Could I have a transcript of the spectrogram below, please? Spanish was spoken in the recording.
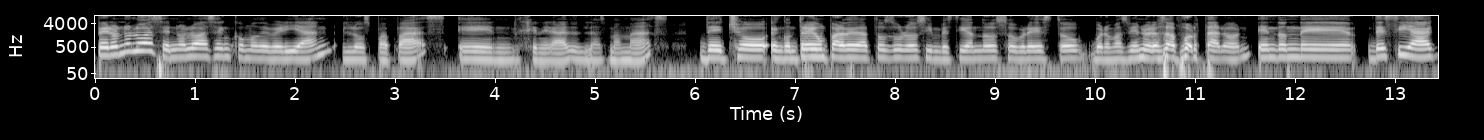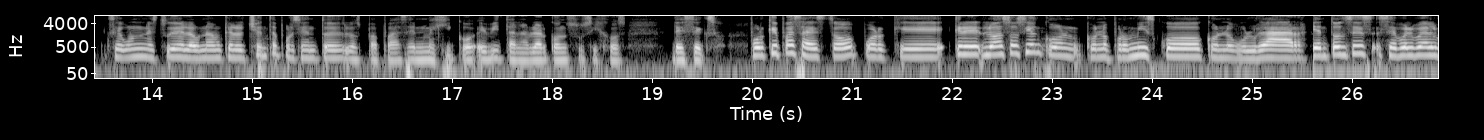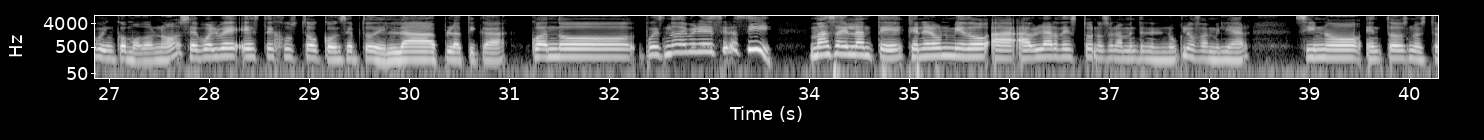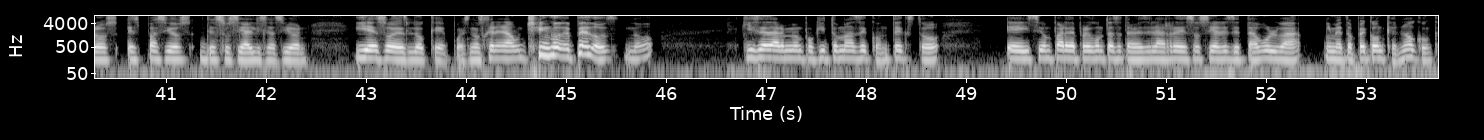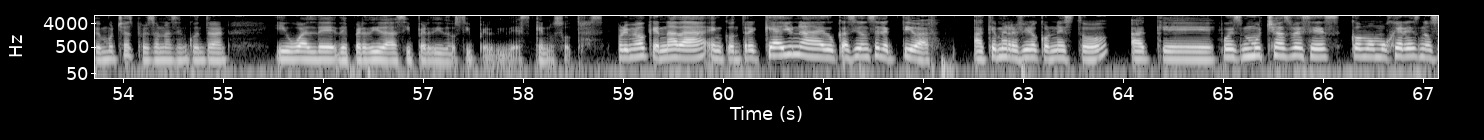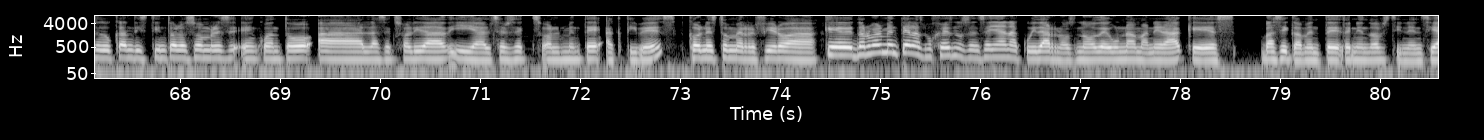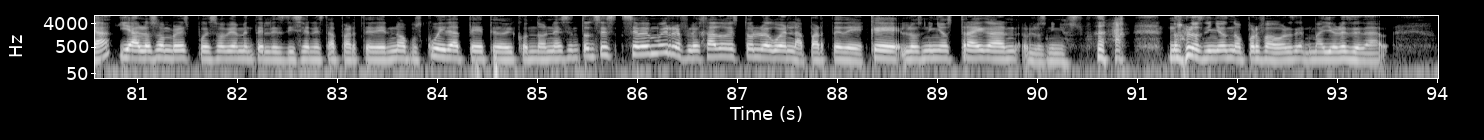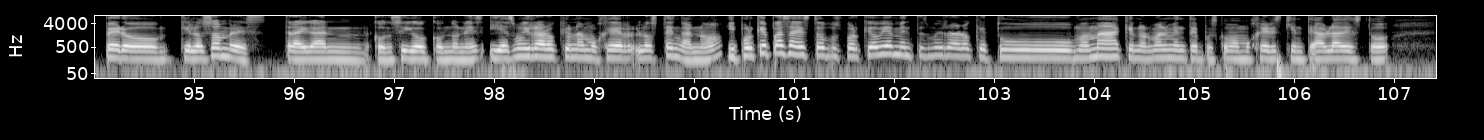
pero no lo hacen, no lo hacen como deberían los papás, en general las mamás. De hecho, encontré un par de datos duros investigando sobre esto, bueno, más bien me los aportaron, en donde decía, según un estudio de la UNAM, que el 80% de los papás en México evitan hablar con sus hijos de sexo. ¿Por qué pasa esto? Porque lo asocian con, con lo promiscuo, con lo vulgar, y entonces se vuelve algo incómodo, ¿no? Se vuelve este justo concepto de la plática, cuando pues no debería de ser así. Más adelante genera un miedo a hablar de esto no solamente en el núcleo familiar, sino en todos nuestros espacios de socialización. Y eso es lo que pues nos genera un chingo de pedos, ¿no? Quise darme un poquito más de contexto e hice un par de preguntas a través de las redes sociales de Tabulba y me topé con que no, con que muchas personas se encuentran igual de, de perdidas y perdidos y perdides que nosotras. Primero que nada, encontré que hay una educación selectiva. ¿A qué me refiero con esto? a que pues muchas veces como mujeres nos educan distinto a los hombres en cuanto a la sexualidad y al ser sexualmente actives. Con esto me refiero a que normalmente las mujeres nos enseñan a cuidarnos, ¿no? De una manera que es básicamente teniendo abstinencia y a los hombres pues obviamente les dicen esta parte de no pues cuídate te doy condones entonces se ve muy reflejado esto luego en la parte de que los niños traigan los niños no los niños no por favor sean mayores de edad pero que los hombres traigan consigo condones y es muy raro que una mujer los tenga, ¿no? ¿Y por qué pasa esto? Pues porque obviamente es muy raro que tu mamá, que normalmente pues como mujer es quien te habla de esto,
